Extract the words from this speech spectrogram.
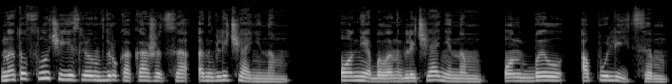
На тот случай, если он вдруг окажется англичанином. Он не был англичанином, он был апулийцем.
